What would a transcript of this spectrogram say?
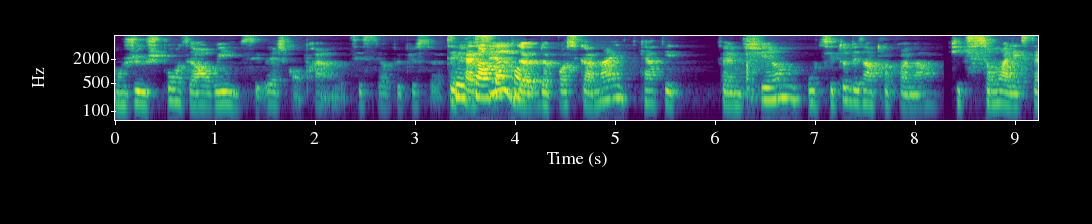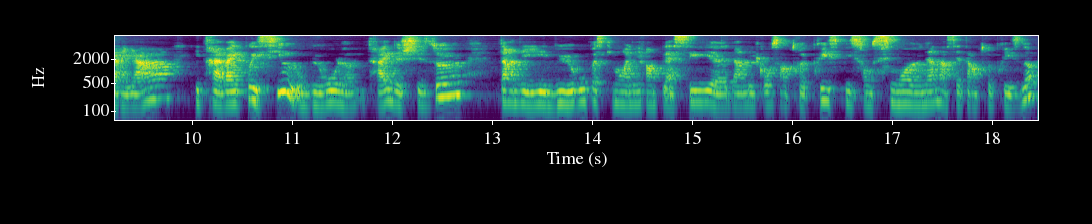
on juge pas, on dit ah oui, c'est vrai, je comprends. C'est un peu plus. Euh, c'est facile de, de pas se connaître quand t'es T'as une firme où c'est tous des entrepreneurs, puis qui sont à l'extérieur. Ils travaillent pas ici au bureau, là. Ils travaillent de chez eux, dans des bureaux parce qu'ils vont aller remplacer euh, dans des grosses entreprises, puis ils sont six mois, un an dans cette entreprise-là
